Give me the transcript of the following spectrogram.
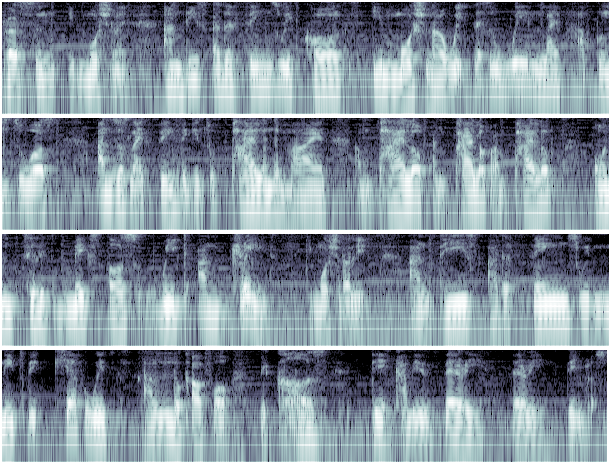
person emotionally. And these are the things we call emotional weight. There's a way life happens to us, and just like things begin to pile on the mind and pile up and pile up and pile up until it makes us weak and drained emotionally. And these are the things we need to be careful with and look out for because they can be very, very dangerous.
